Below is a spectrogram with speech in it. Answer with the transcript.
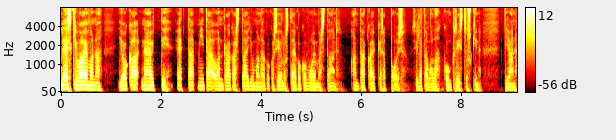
leskivaimona, joka näytti, että mitä on rakastaa Jumalaa koko sielusta ja koko voimastaan, antaa kaikkensa pois sillä tavalla, kun Kristuskin pian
